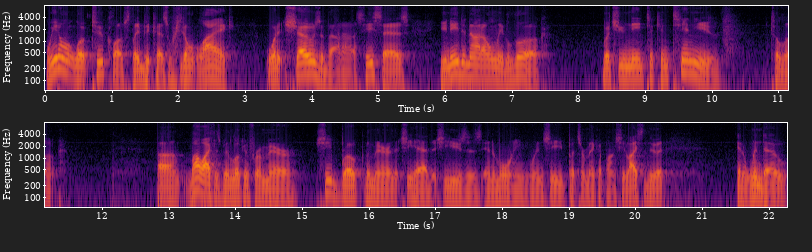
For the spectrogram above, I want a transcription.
We don't look too closely because we don't like what it shows about us. He says you need to not only look, but you need to continue to look. Uh, my wife has been looking for a mirror. She broke the mirror that she had that she uses in the morning when she puts her makeup on. She likes to do it in a window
